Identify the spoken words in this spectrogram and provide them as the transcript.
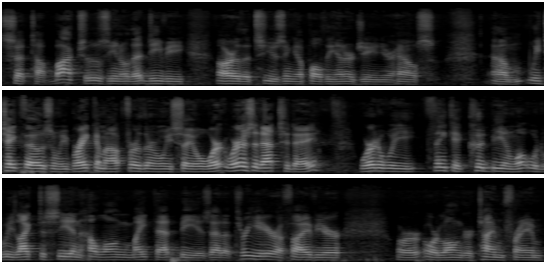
set top boxes, you know, that DVR that's using up all the energy in your house. Um, we take those and we break them out further and we say, well, where, where is it at today? Where do we think it could be, and what would we like to see, and how long might that be? Is that a three year, a five year, or, or longer time frame?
